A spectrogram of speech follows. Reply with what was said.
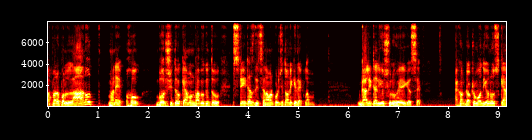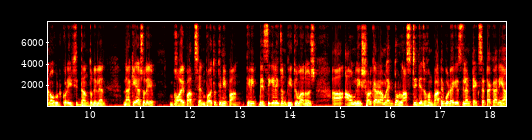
আপনার উপর লানত মানে হোক, বর্ষিত কেমন ভাবে কিন্তু স্টেটাস দিচ্ছেন। আমার পরিচিত অনেকে দেখলাম। গালিটালিও শুরু হয়ে গেছে। এখন ডক্টর মোহাম্মদ ইউনুস কেন হুট করে এই সিদ্ধান্ত নিলেন? নাকি আসলে ভয় পাচ্ছেন? ভয় তো তিনি পান। তিনি বেসিক্যালি একজন ভীতু মানুষ। আওয়ামী লীগ সরকারের আমরা একদম লাস্টে দিয়ে যখন বাটে পড়ে গেছিলেন ট্যাক্সের টাকা নিয়ে,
